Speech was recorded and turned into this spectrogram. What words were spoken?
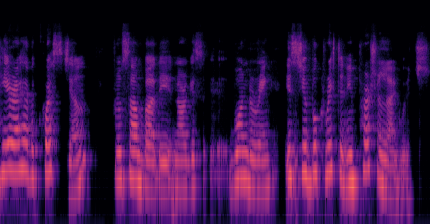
here I have a question from somebody, Nargis, wondering, is your book written in Persian language?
